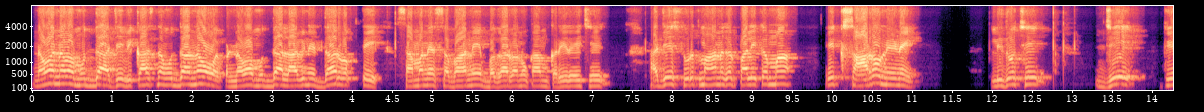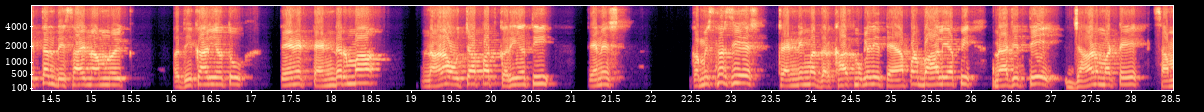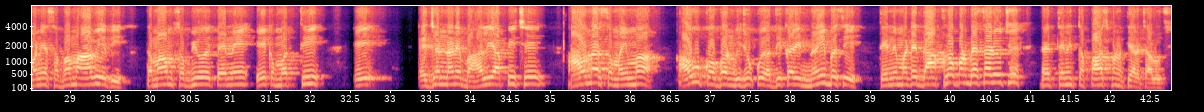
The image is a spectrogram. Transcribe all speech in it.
નવા નવા મુદ્દા, જે વિકાસના મુદ્દા ન હોય, પણ નવા મુદ્દા લાવીને દર વખતે સામાન્ય સભાને બગાડવાનું કામ કરી રહી છે. આજે સુરત મહાનગરપાલિકામાં એક સારો નિર્ણય લીધો છે, જે કેતન દેસાઈ નામનો એક અધિકારી હતું. તેણે ટેન્ડરમાં નાણાં ઉચાપત કરી હતી. તેને કમિશનરશ્રીએ ટ્રેન્ડિંગમાં દરખાસ્ત મોકલી હતી. ત્યાં પણ બહાલી આપી. અને આજે તે જાણ માટે સામાન્ય સભામાં આવી હતી. તમામ સભ્યોએ તેને એક મતથી એ એજન્ડાને બહાલી આપી છે. આવનાર સમયમાં આવું કૌભાંડ બીજો કોઈ અધિકારી નહીં બસે, તેને માટે દાખલો પણ બેસાડ્યો છે અને તેની તપાસ પણ અત્યારે ચાલુ છે.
